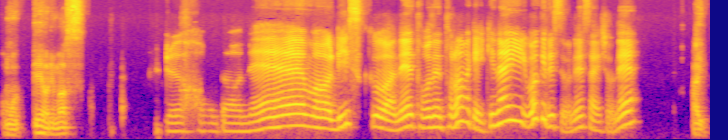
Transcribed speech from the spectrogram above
思っております。なるほどね。まあ、リスクはね、当然取らなきゃいけないわけですよね、最初ね。はい。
